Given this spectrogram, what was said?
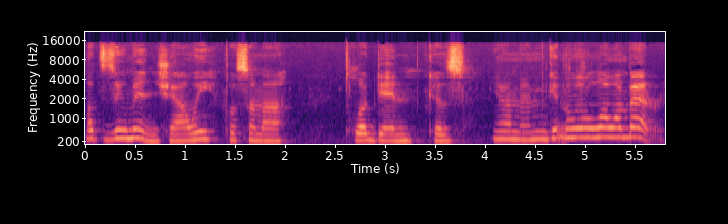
let's zoom in, shall we? Plus, I'm, uh, plugged in, because, you know, I'm, I'm, getting a little low on battery.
